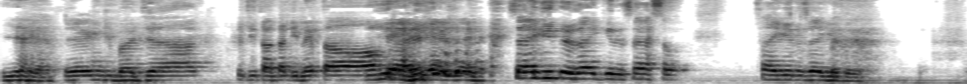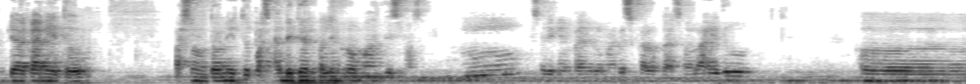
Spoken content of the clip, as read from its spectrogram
Iya kan? Yang dibajak terus ditonton di laptop. Iya iya iya. Iya. saya gitu saya gitu saya saya gitu saya gitu. Udah kan itu pas nonton itu pas adegan paling romantis mas Adegan paling romantis kalau nggak salah itu eh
